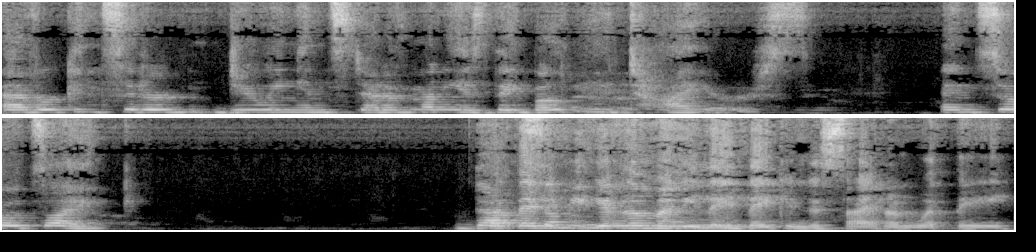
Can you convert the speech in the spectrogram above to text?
ever considered doing instead of money is they both need tires, and so it's like. but then if you give them money, they they can decide on what they.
